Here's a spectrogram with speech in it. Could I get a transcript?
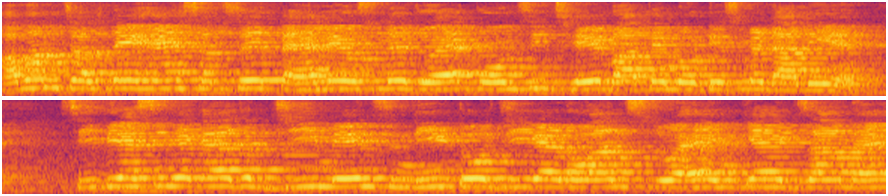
अब हम चलते हैं, सबसे पहले उसने जो है कौन सी छह बातें नोटिस में डाली है? सीबीएसई e ने कहा जब जी मेन्स नीट और जी एडवांस जो है इनके एग्ज़ाम है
